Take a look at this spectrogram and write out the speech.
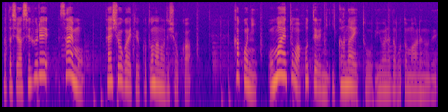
私はセフレさえも対象外ということなのでしょうか。過去に「お前とはホテルに行かない」と言われたこともあるので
